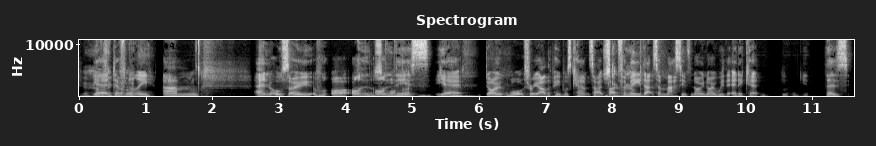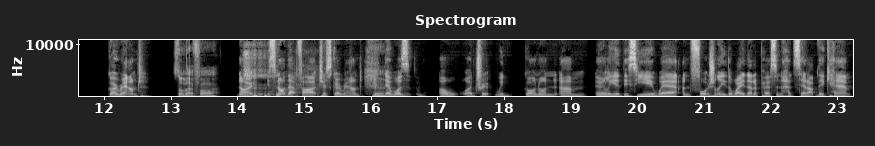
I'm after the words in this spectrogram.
yeah, yeah think about that. definitely um and also oh, on on, on this that. yeah, Yeah. don't walk through other people's campsites Just like for me that's a massive no-no with etiquette there's go round It's not that far. no it's not that far just go round Yeah. there was a, a trip we'd gone on um, earlier this year where unfortunately the way that a person had set up their camp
